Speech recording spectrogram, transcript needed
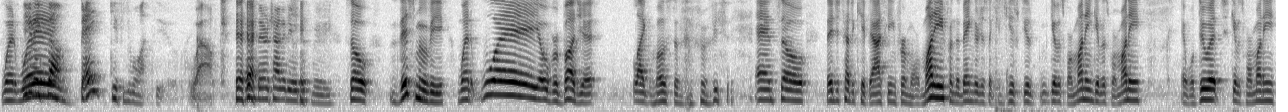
went You can bank if you want to. wow. They're trying to do with this movie. So this movie went way over budget, like most of the movies, and so they just had to keep asking for more money from the bank. They're just like, "Could you give, give us more money? Give us more money, and we'll do it. Just give us more money."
